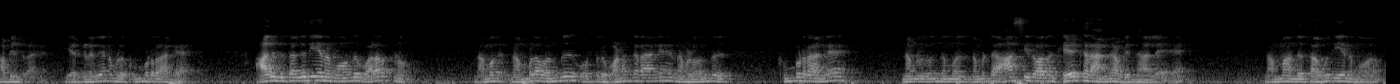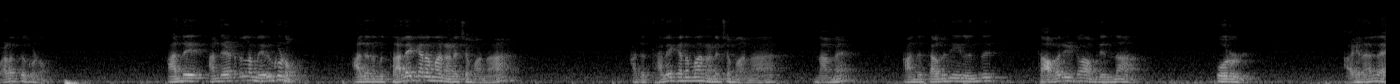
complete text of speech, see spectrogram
அப்படின்றாங்க. ஏற்கனவே நம்மளை கும்பிடுறாங்க. அதுக்கு தகுதியை நம்ம வந்து வளர்க்கணும். நமக்கு நம்மளை வந்து ஒருத்தர் வணங்குறாங்க நம்மளை வந்து கும்பிடுறாங்க நம்மளுக்கு வந்து நம்ம நம்மகிட்ட ஆசீர்வாதம் கேட்குறாங்க அப்படின்னாலே நம்ம அந்த தகுதியை நம்ம வளர்த்துக்கணும். அந்த அந்த இடத்துல நம்ம இருக்கணும். அதை நம்ம தலைக்கணமாக நினச்சோமானா அந்த தலைக்கணமாக நினச்சோமானா நம்ம அந்த தகுதியிலேருந்து தவறிட்டோம் அப்படின்னு தான் பொருள். அதனால்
